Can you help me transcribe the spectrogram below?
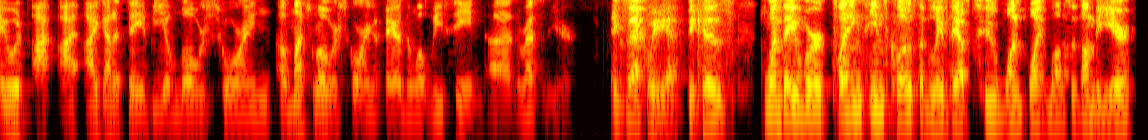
it would I, I, I, gotta say it'd be a lower scoring a much lower scoring affair than what we've seen uh, the rest of the year. Exactly yeah. Because when they were playing teams close i believe they have two one point losses on the year.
